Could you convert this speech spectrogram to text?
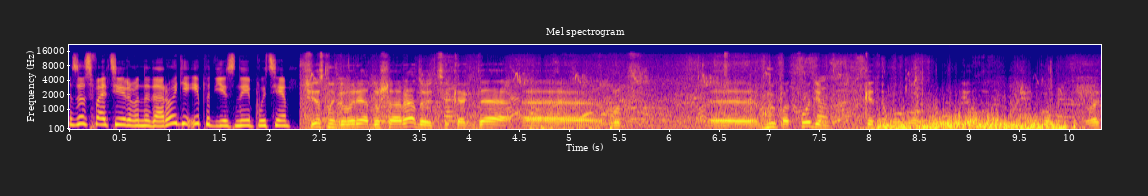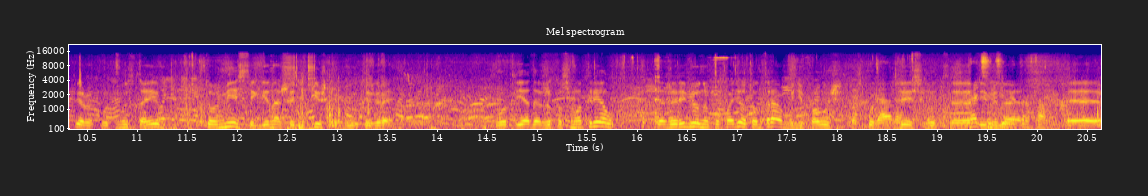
Заасфальтированы дороги и подъездные пути. Честно говоря, душа радуется, когда э, вот мы подходим к этому делу очень комплексно. Во-первых, вот мы стоим в том месте, где наши детишки будут играть. Вот я даже посмотрел, даже ребенок упадет, он травму не получит, поскольку Да, да. здесь вот э, именно э,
